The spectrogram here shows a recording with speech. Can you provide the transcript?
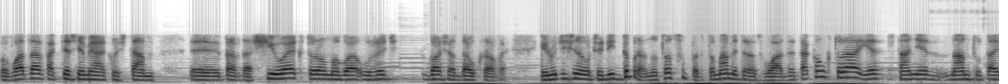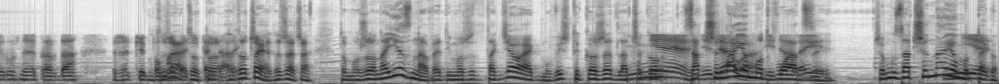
bo władza faktycznie miała jakąś tam, yy, prawda, siłę, którą mogła użyć, gość oddał krowę. I ludzie się nauczyli, dobra, no to super, to mamy teraz władzę taką, która jest w stanie nam tutaj różne, prawda, rzeczy No to, pomagać to, tak to, a dalej. to czekaj, to czekaj. To może ona jest nawet i może to tak działa, jak mówisz, tylko że dlaczego Nie, nie zaczynają działa. od I władzy? dalej- Czemu zaczynają Nie, od tego?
